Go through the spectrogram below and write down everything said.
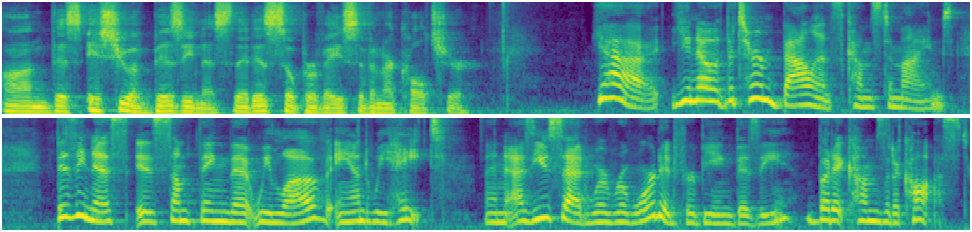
on this issue of busyness that is so pervasive in our culture. Yeah, you know, the term balance comes to mind. Busyness is something that we love and we hate. And as you said, we're rewarded for being busy, but it comes at a cost.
